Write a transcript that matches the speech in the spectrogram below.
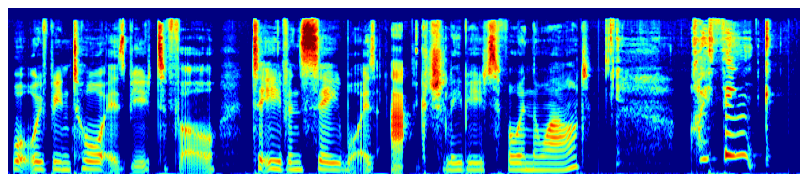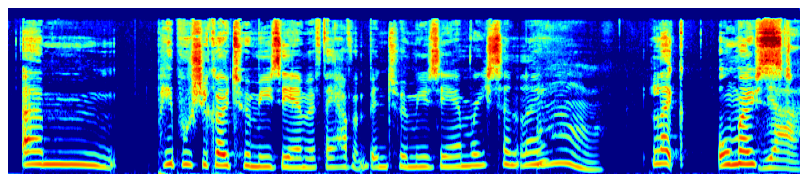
what we've been taught is beautiful to even see what is actually beautiful in the world. I think um people should go to a museum if they haven't been to a museum recently. Like almost Yeah.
